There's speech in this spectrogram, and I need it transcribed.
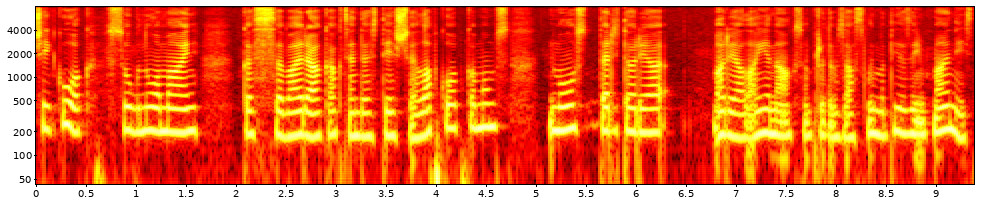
šī koku sugu nomaiņa, kas vairāk akcentēs tieši šajā lapkopā, ka mums mūsu teritorijā areālā ienāks, un, protams, tās klimata iezīmes mainīs.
